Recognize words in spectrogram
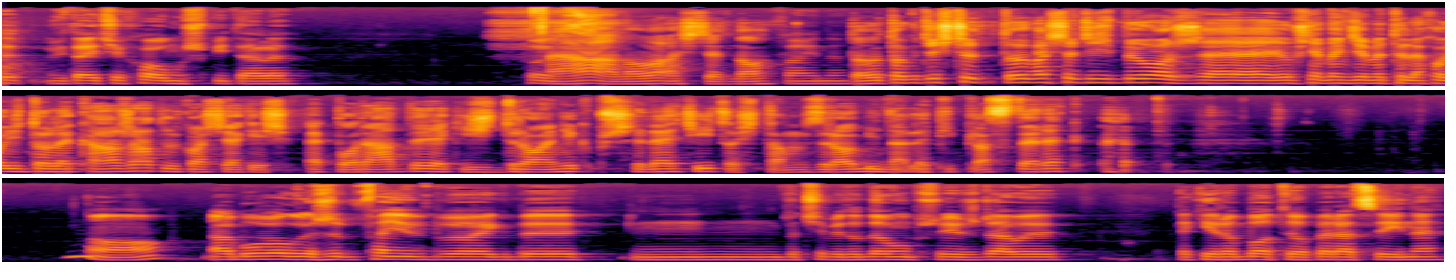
No witajcie home szpitale. To jest A, no właśnie, no. fajne. To, to gdzieś czy- to właśnie gdzieś było, że już nie będziemy tyle chodzić do lekarza, tylko właśnie jakieś e-porady, jakiś dronik przyleci, coś tam zrobi, nalepi plasterek. No, albo w ogóle, że fajnie by było jakby mm, do ciebie do domu przyjeżdżały takie roboty operacyjne,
